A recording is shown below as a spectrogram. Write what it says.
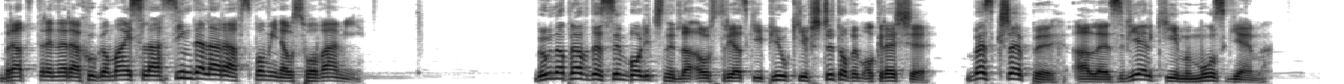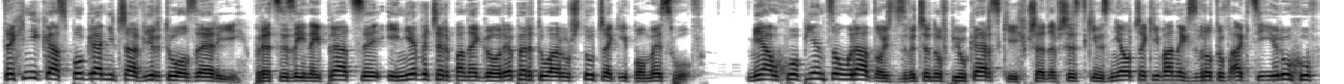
brat trenera Hugo Meisla, Sindelara wspominał słowami. Był naprawdę symboliczny dla austriackiej piłki w szczytowym okresie. Bez krzepy, ale z wielkim mózgiem. Technika z pogranicza wirtuozerii, precyzyjnej pracy i niewyczerpanego repertuaru sztuczek i pomysłów. Miał chłopięcą radość z wyczynów piłkarskich, przede wszystkim z nieoczekiwanych zwrotów akcji i ruchów,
